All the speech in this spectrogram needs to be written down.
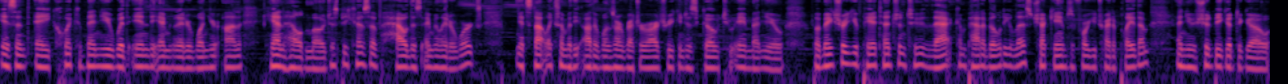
isn't a quick menu within the emulator when you're on handheld mode. Just because of how this emulator works, it's not like some of the other ones on RetroArch where you can just go to a menu. But make sure you pay attention to that compatibility list, check games before you try to play them, and you should be good to go.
